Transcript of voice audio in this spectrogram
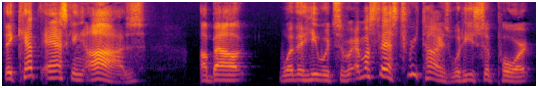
they kept asking Oz about whether he would support, I must have asked three times, would he support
